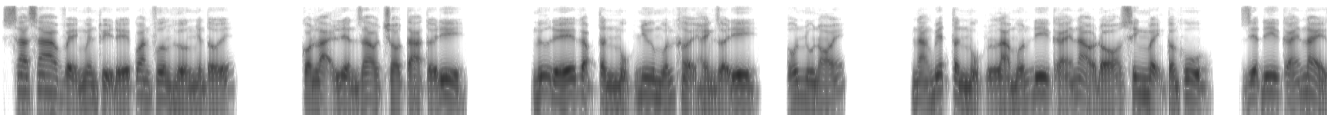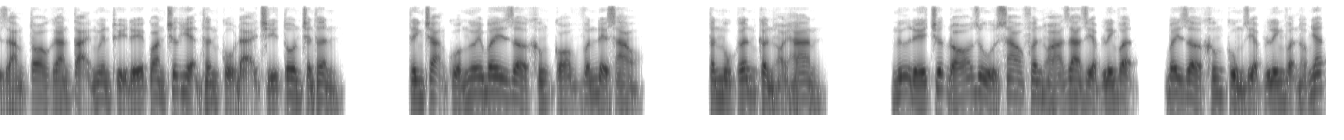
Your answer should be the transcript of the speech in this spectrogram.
xa xa về nguyên thủy đế quan phương hướng nhân tới. Còn lại liền giao cho ta tới đi. Nữ đế gặp tần mục như muốn khởi hành rời đi, ôn nhu nói, nàng biết tần mục là muốn đi cái nào đó sinh mệnh cấm khu, diệt đi cái này dám to gan tại nguyên thủy đế quan trước hiện thân cổ đại trí tôn chân thân. Tình trạng của ngươi bây giờ không có vấn đề sao? Tần mục ân cần hỏi han. Nữ đế trước đó dù sao phân hóa ra diệp linh vận, bây giờ không cùng diệp linh vận hợp nhất,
